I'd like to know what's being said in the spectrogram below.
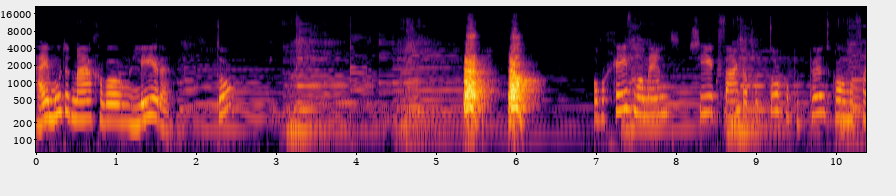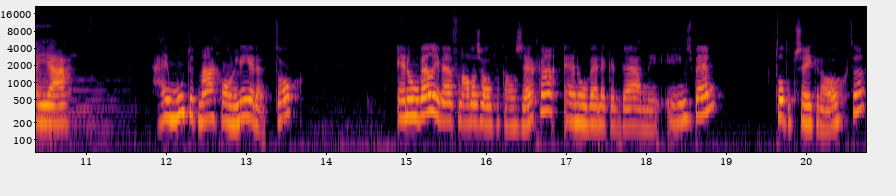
Hij moet het maar gewoon leren, toch? Op een gegeven moment zie ik vaak dat we toch op het punt komen van ja, hij moet het maar gewoon leren, toch? En hoewel je daar van alles over kan zeggen en hoewel ik het daarmee eens ben, tot op zekere hoogte,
